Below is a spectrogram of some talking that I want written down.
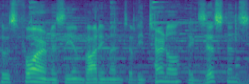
whose form is the embodiment of eternal existence,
